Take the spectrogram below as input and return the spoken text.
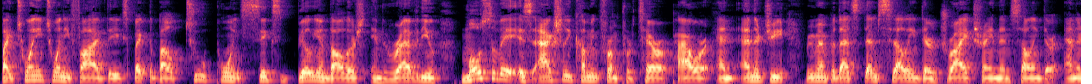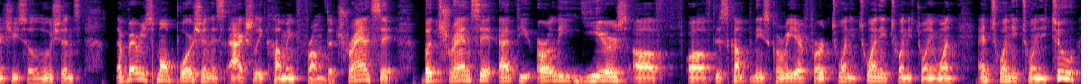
By 2025, they expect about $2.6 billion in revenue. Most of it is actually coming from Proterra Power and Energy. Remember, that's them selling their drivetrain and selling their energy solutions. A very small portion is actually coming from the transit, but transit at the early years of of this company's career for 2020, 2021, and 2022,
